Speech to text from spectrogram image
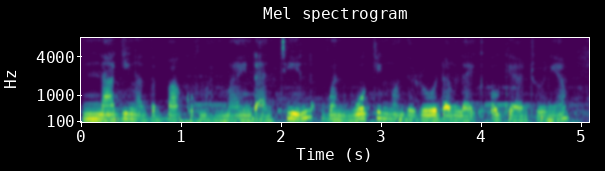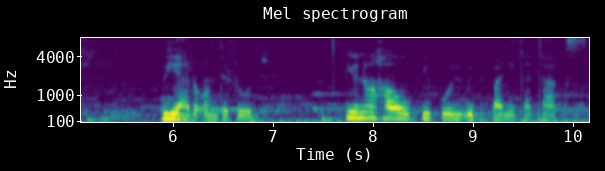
nagging at the back of my mind until when walking on the road, I'm like, okay, Antonia we are on the road you know how people with panic attacks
